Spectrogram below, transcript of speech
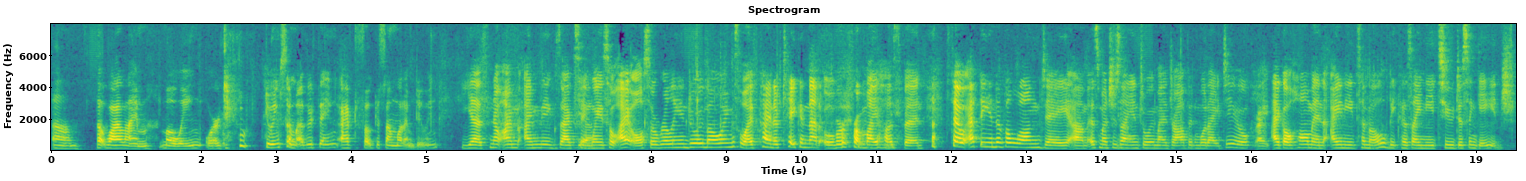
Um, but while I'm mowing or do, doing some other thing, I have to focus on what I'm doing. Yes, no, I'm I'm the exact same Yeah. way. So I also really enjoy mowing. So I've kind of taken that over from my husband. So at the end of a long day, um, as much as I enjoy my job and what I do, Right. I go home and I need to mow because I need to disengage.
